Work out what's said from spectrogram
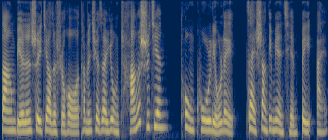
当别人睡觉的时候，他们却在用长时间痛哭流泪，在上帝面前悲哀。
